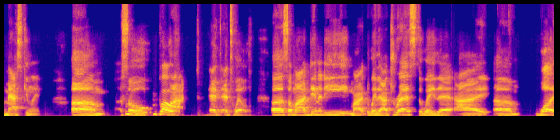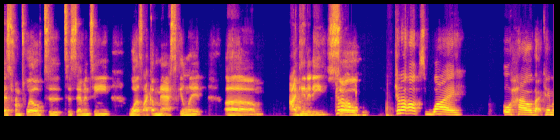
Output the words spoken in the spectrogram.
masculine. Um so my, at, at 12 uh, so my identity, my the way that I dressed, the way that I um, was from 12 to, to 17 was like a masculine um, identity. Can so, I, can I ask why or how that came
